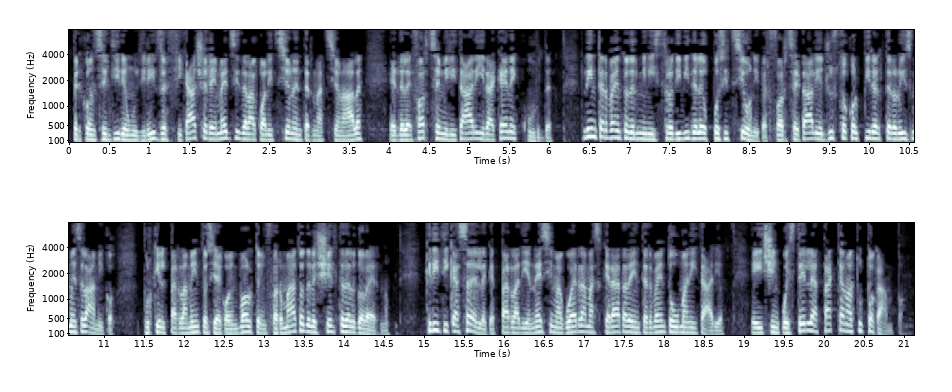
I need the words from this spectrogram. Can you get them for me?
per consentire un utilizzo efficace dei mezzi della coalizione coalizione internazionale e delle forze militari irachene e kurde. L'intervento del ministro divide le opposizioni. Per Forza Italia è giusto colpire il terrorismo islamico, purché il Parlamento sia coinvolto e informato delle scelte del governo. Critica Sell che parla di ennesima guerra mascherata da intervento umanitario e i 5 Stelle attaccano a tutto campo.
